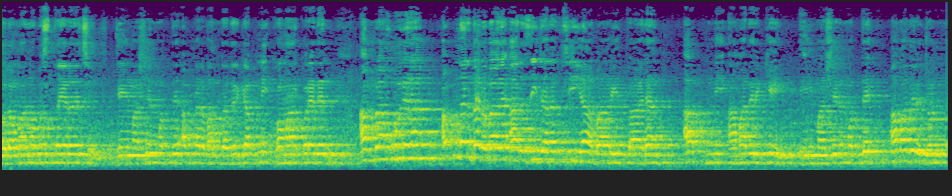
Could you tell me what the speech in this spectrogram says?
চলমান অবস্থায় রয়েছে। যে মাসের মধ্যে আপনার বান্দাদেরকে আপনি ক্ষমা করে দেন। আমরা হুরেরা আপনার দরবারে আরজি জানাচ্ছি বাড়ি তারা আপনি আমাদেরকে এই মাসের মধ্যে আমাদের জন্য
